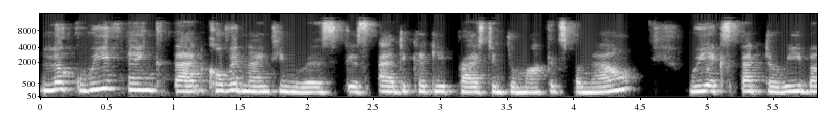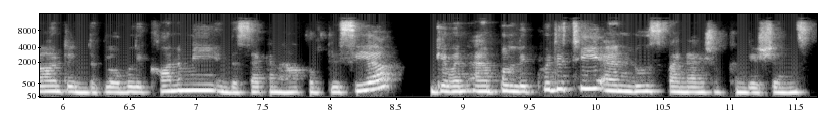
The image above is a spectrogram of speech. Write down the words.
Look, we think that COVID 19 risk is adequately priced into markets for now. We expect a rebound in the global economy in the second half of this year, given ample liquidity and loose financial conditions.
